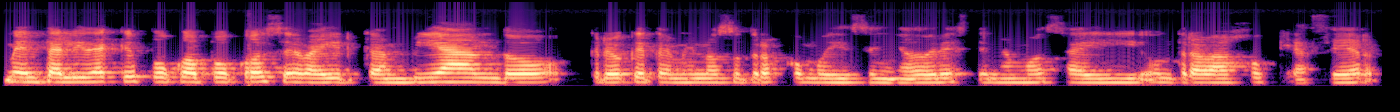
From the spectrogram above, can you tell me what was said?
mentalidad que poco a poco se va a ir cambiando. Creo que también nosotros como diseñadores tenemos ahí un trabajo que hacer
